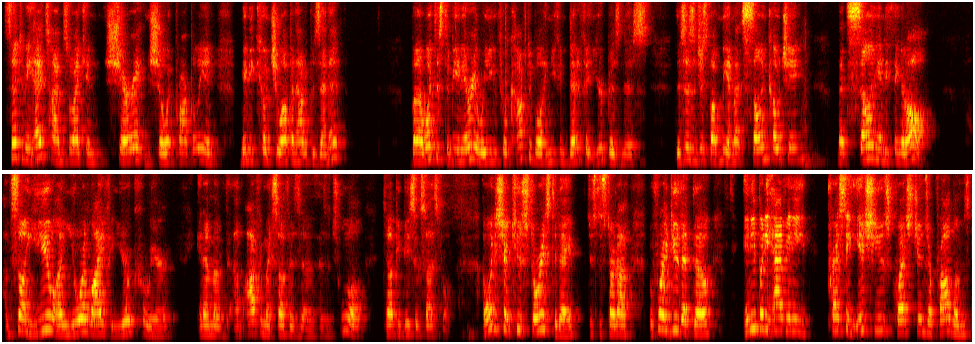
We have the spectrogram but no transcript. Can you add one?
send to me ahead of time so I can share it and show it properly and maybe coach you up on how to present it. But I want this to be an area where you feel comfortable and you can benefit your business. This isn't just about me. I'm not selling coaching, I'm not selling anything at all. I'm selling you on your life and your career, and I'm, a, I'm offering myself as a, as a tool to help you be successful. I want to share two stories today, just to start off. Before I do that, though, anybody have any pressing issues, questions, or problems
